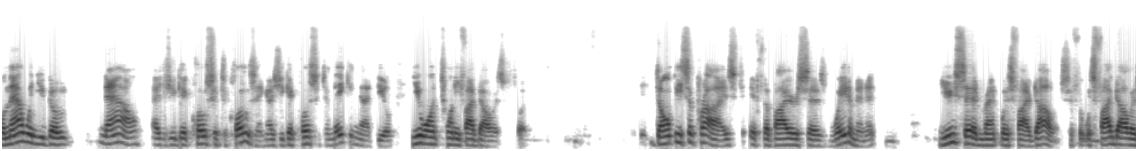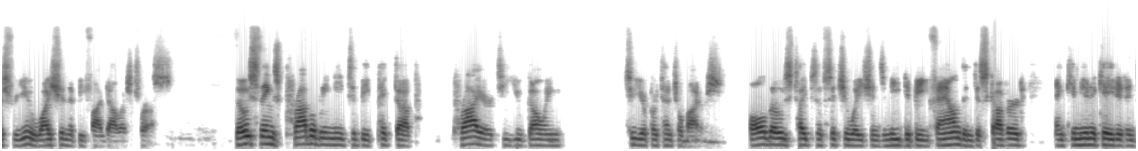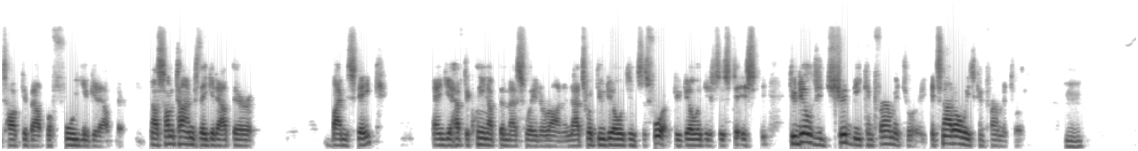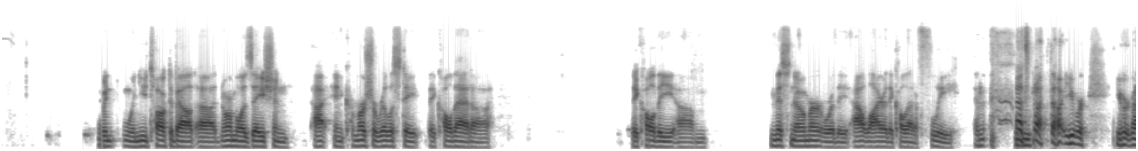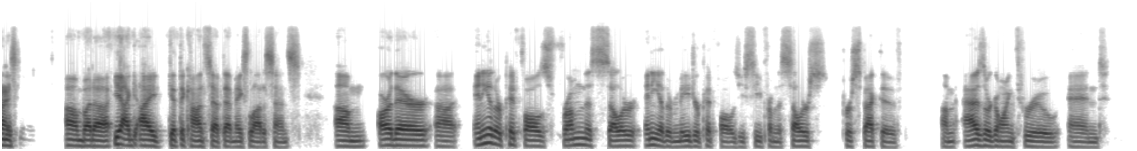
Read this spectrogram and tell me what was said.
Well, now when you go, now as you get closer to closing, as you get closer to making that deal, you want $25 a foot don't be surprised if the buyer says, wait a minute, you said rent was $5. If it was $5 for you, why shouldn't it be $5 for us? Those things probably need to be picked up prior to you going to your potential buyers. All those types of situations need to be found and discovered and communicated and talked about before you get out there. Now, sometimes they get out there by mistake and you have to clean up the mess later on. And that's what due diligence is for. Due diligence is to is, due diligence should be confirmatory. It's not always confirmatory. Mm-hmm. When when you talked about uh, normalization uh, in commercial real estate, they call that uh, they call the um, misnomer or the outlier. They call that a flea, and that's mm-hmm. what I thought you were you were going to say. Um, but uh, yeah, I, I, get the concept. That makes a lot of sense. Um, are there uh, any other pitfalls from the seller? Any other major pitfalls you see from the seller's perspective um, as they're going through and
